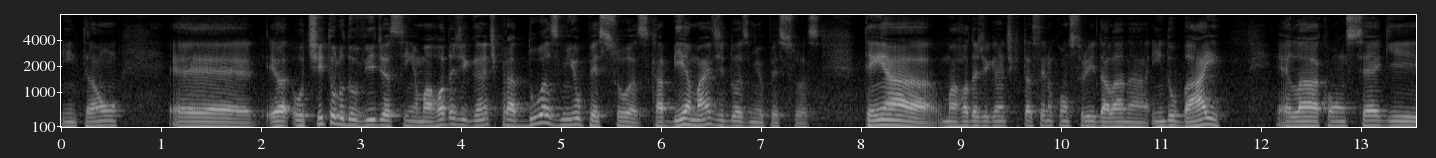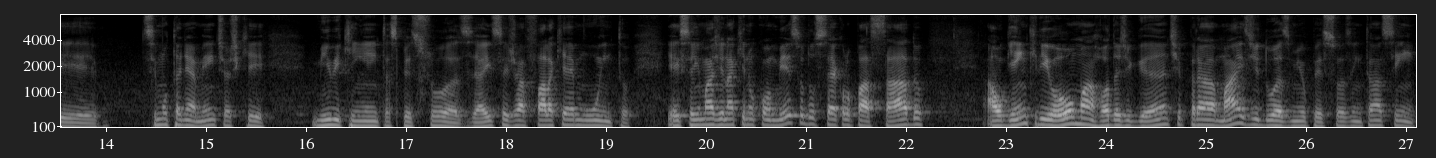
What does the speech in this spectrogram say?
Então, é, eu, o título do vídeo é assim, uma roda gigante para duas mil pessoas, cabia mais de duas mil pessoas. Tem a, uma roda gigante que está sendo construída lá na, em Dubai, ela consegue simultaneamente, acho que 1.500 pessoas. Aí você já fala que é muito. E aí você imaginar que no começo do século passado alguém criou uma roda gigante para mais de duas mil pessoas. Então, assim,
